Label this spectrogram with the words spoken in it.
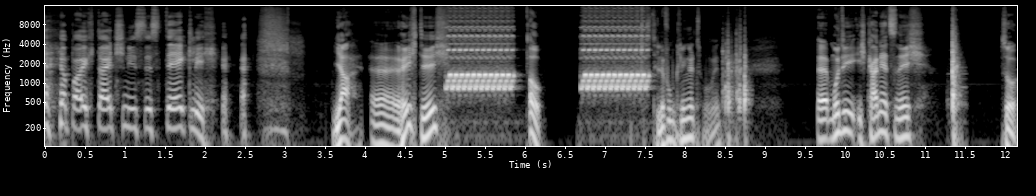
ja, bei euch Deutschen ist es täglich. ja, äh, richtig. Oh. Das Telefon klingelt. Moment. Äh, Mutti, ich kann jetzt nicht. So.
